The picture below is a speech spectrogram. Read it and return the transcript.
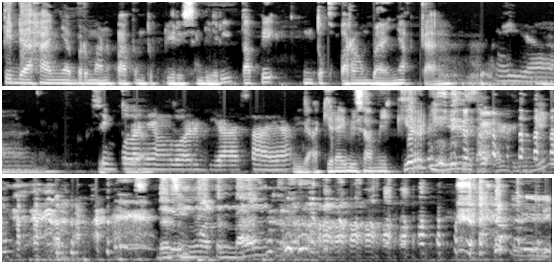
tidak hanya bermanfaat untuk diri sendiri tapi untuk orang banyak kan Iya. Nah, Simpulan gitu yang luar biasa ya. ya akhirnya bisa mikir begini. dan semua tenang Jadi,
